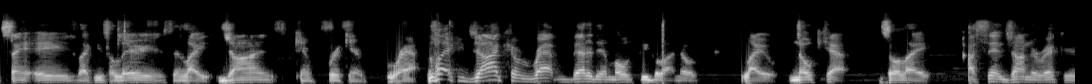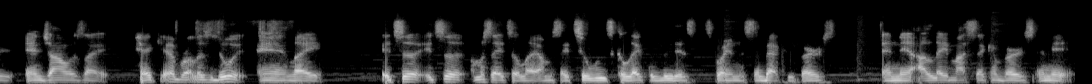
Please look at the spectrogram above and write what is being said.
same age, like he's hilarious, and like John can freaking rap. Like John can rap better than most people I know. Like no cap. So like I sent John the record, and John was like, "Heck yeah, bro, let's do it." And like, it's a, it's a, I'm gonna say it's a like, I'm gonna say two weeks collectively this for him to send back his verse, and then I laid my second verse, and it,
